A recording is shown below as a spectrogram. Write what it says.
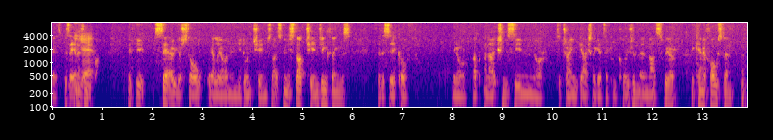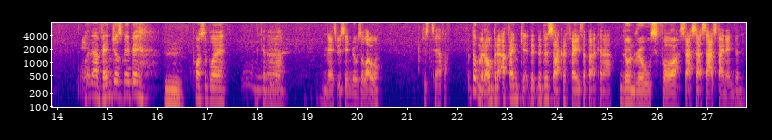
as, as anything. Yeah. If you set out your stall early on and you don't change, that's when you start changing things for the sake of, you know, a, an action scene or to try and get- actually get to a conclusion, then that's where it kind of falls down. Like the Avengers, maybe. Hmm. Possibly. Kind of mess with the same rules a little. Just to have a. Don't get me wrong, but I think they, they do sacrifice a bit of kind of their own rules for a sat- sat- satisfying ending.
